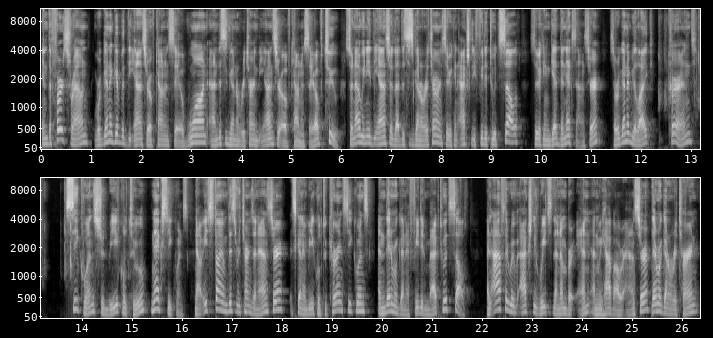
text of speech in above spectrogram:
in the first round, we're gonna give it the answer of count and say of 1, and this is gonna return the answer of count and say of 2. So now we need the answer that this is gonna return so we can actually feed it to itself so we can get the next answer. So we're gonna be like current sequence should be equal to next sequence. Now each time this returns an answer, it's gonna be equal to current sequence, and then we're gonna feed it back to itself. And after we've actually reached the number n and we have our answer, then we're going to return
